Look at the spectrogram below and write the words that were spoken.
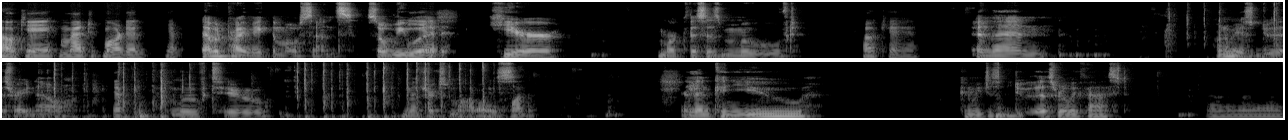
Okay, metric model. Yep. That would probably make the most sense. So we would Yes. here mark this as moved Okay. And then Why don't we just do this right now? Yep. Move to metrics models. And then can you, can we just do this really fast? Uh,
